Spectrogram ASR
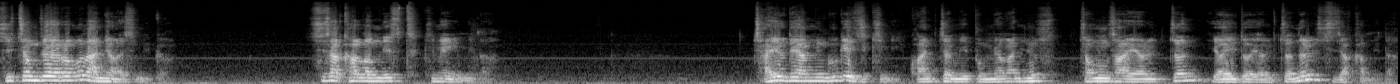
시청자 여러분 안녕하십니까? 시사 칼럼니스트 김행입니다. 자유대한민국의 지킴이 관점이 분명한 뉴스 정사열전 여의도열전을 시작합니다.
